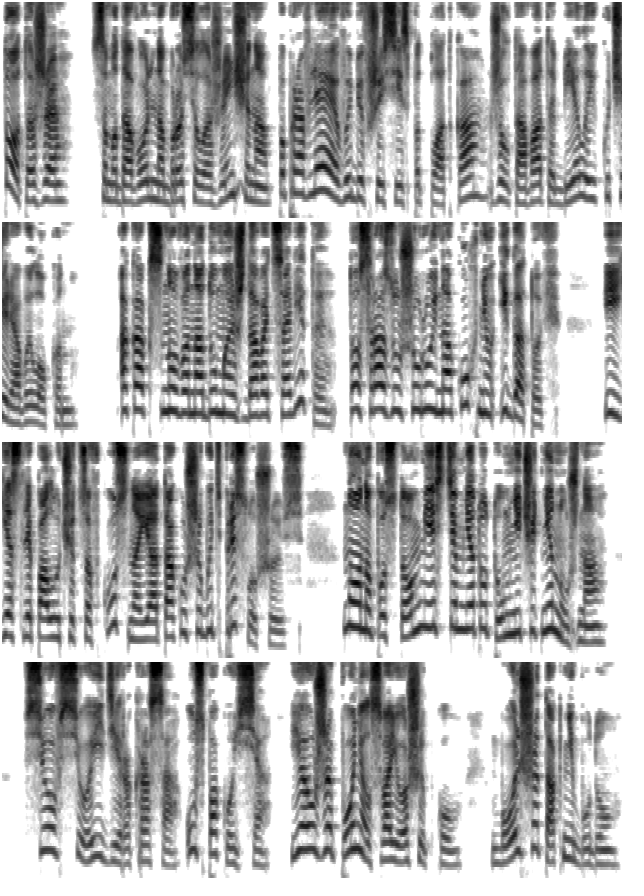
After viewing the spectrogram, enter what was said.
«То-то же!» — самодовольно бросила женщина, поправляя выбившийся из-под платка желтовато-белый кучерявый локон. «А как снова надумаешь давать советы, то сразу шуруй на кухню и готовь. И если получится вкусно, я так уж и быть прислушаюсь. Но на пустом месте мне тут умничать не нужно. Все-все, Идира, краса, успокойся. Я уже понял свою ошибку. Больше так не буду.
